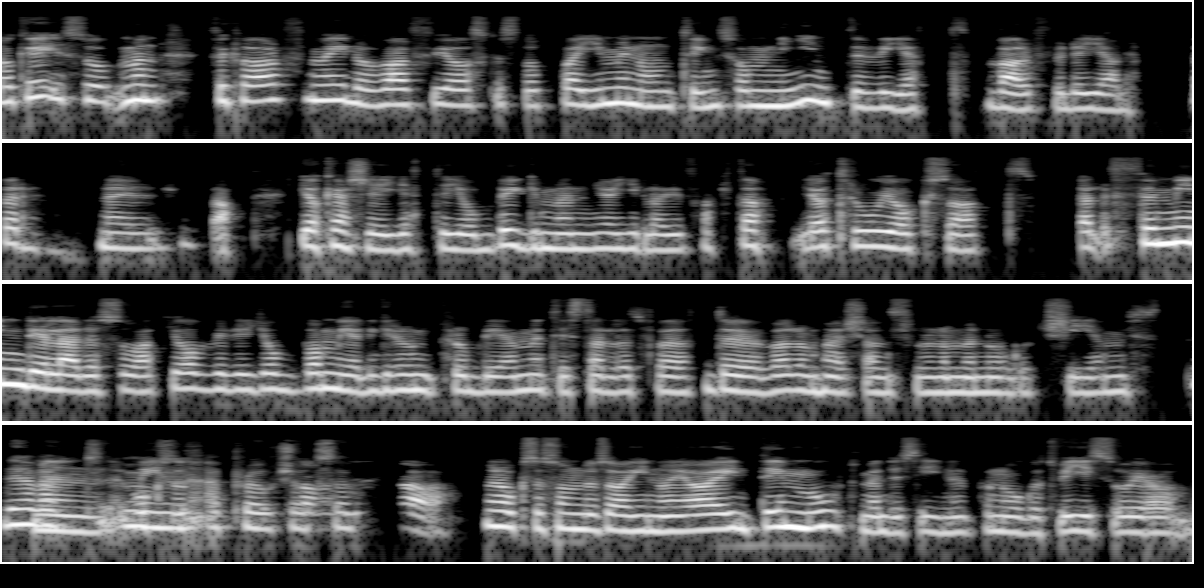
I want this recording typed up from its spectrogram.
Okej, okay, så men förklara för mig då varför jag ska stoppa i mig någonting som ni inte vet varför det hjälper. Nej, ja, jag kanske är jättejobbig men jag gillar ju fakta. Jag tror ju också att för min del är det så att jag vill jobba med grundproblemet istället för att döva de här känslorna med något kemiskt. Det har men varit min också, approach också. Ja, men också som du sa innan, jag är inte emot mediciner på något vis och jag,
